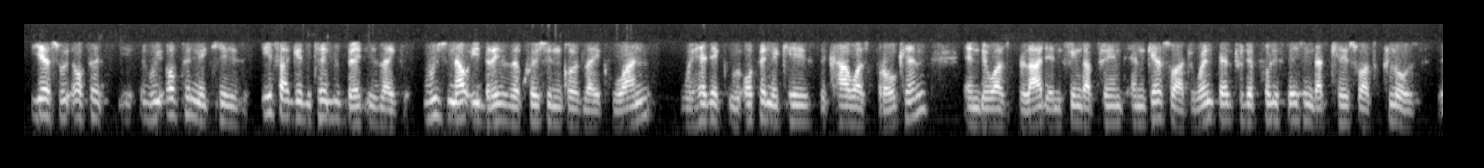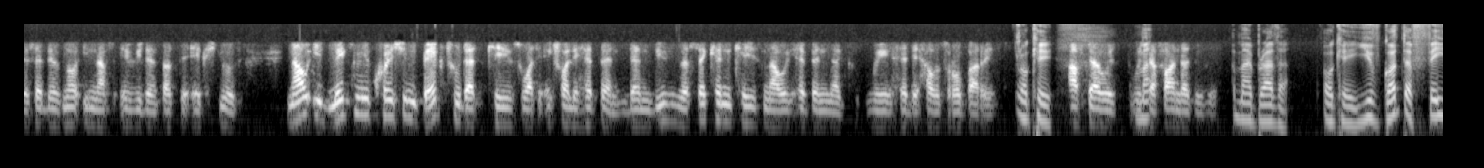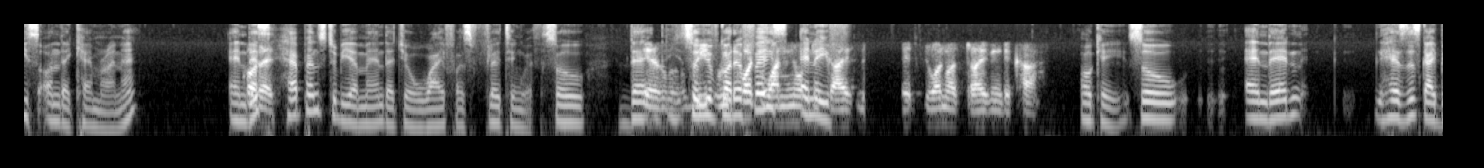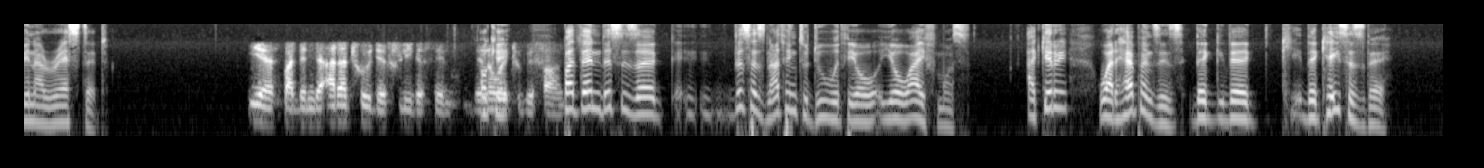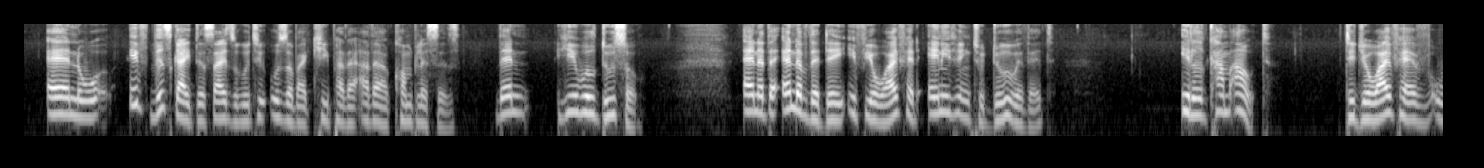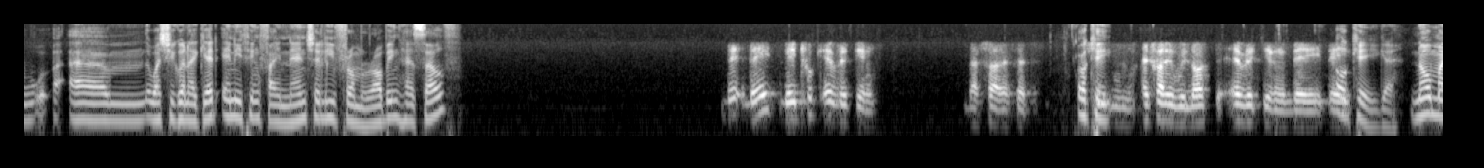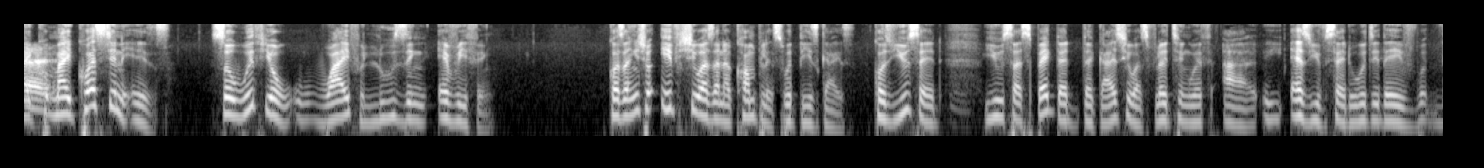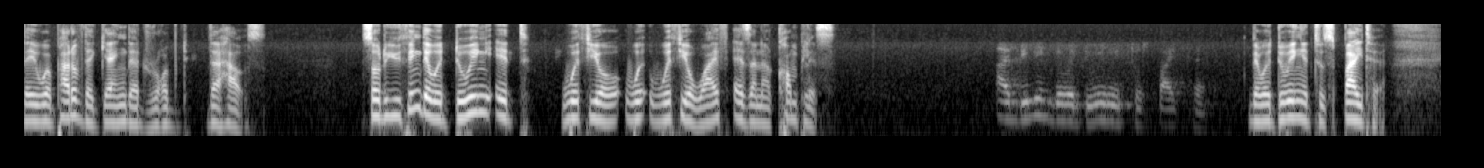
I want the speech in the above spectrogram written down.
Yes, we open we open a case. If I can tell you back, is like which now it raises a question because like one, we had a, we opened a case. The car was broken and there was blood and fingerprint. And guess what? Went back to the police station. That case was closed. They said there's not enough evidence. That's the excuse. Now it makes me question back to that case what actually happened. Then this is the second case now it happened like we had a house robbery. Okay. After we, we my, found out. My brother. Okay, you've got the face on the camera, ne? And Correct. this happens to be a man that your wife was flirting with. So the, yeah, so we, you've got a face and a guys, the one was driving the car. Okay, so and then has this guy been arrested? Yes, but then the other two they flee the scene. They're okay. nowhere to be found. But then this is a this has nothing to do with your your wife, Moss. Akiri, what happens is the the the case is there, and w- if this guy decides to go to uzoba keeper the other accomplices, then he will do so. And at the end of the day, if your wife had anything to do with it, it'll come out. Did your wife have, um, was she to get anything financially from robbing herself? They, they, they took everything. That's what I said. Okay. She, actually, we lost everything. They, they okay, yeah. No, my uh, my question is, so with your wife losing everything, because I'm sure if she was an accomplice with these guys, because you said you suspect that the guys she was flirting with, uh, as you've said, they they were part of the gang that robbed the house. So, do you think they were doing it with your w- with your wife as an accomplice? I believe they were doing it to spite her. They were doing it to spite her.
